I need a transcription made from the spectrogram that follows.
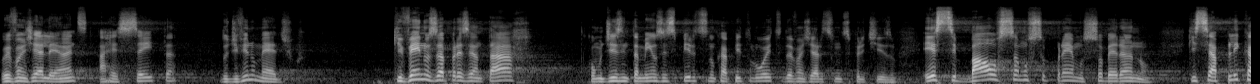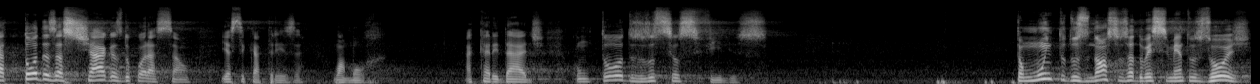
O Evangelho é antes a receita do Divino Médico, que vem nos apresentar, como dizem também os Espíritos no capítulo 8 do Evangelho segundo o Espiritismo, esse bálsamo supremo, soberano, que se aplica a todas as chagas do coração e a cicatriza, o amor, a caridade com todos os seus filhos. Então, muito dos nossos adoecimentos hoje,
